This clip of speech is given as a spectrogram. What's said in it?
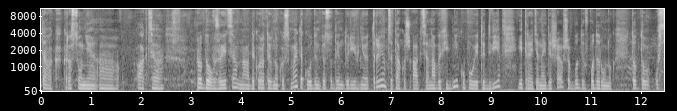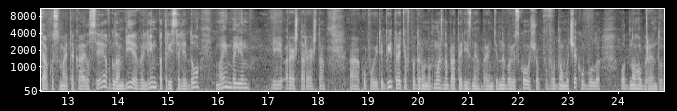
Так, красуні, е, акція продовжується на декоративну косметику. 1 плюс 1 дорівнює 3. Це також акція на вихідні. Купуєте дві, і третя найдешевша буде в подарунок. Тобто вся косметика LCF, Glambi, Evelyn, Patricia Lido, Maybelline і решта-решта. Е, Купуєте дві, третя в подарунок. Можна брати різних брендів. Не обов'язково, щоб в одному чеку було одного бренду.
